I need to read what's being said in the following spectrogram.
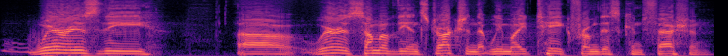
Where is, the, uh, where is some of the instruction that we might take from this confession?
